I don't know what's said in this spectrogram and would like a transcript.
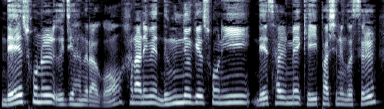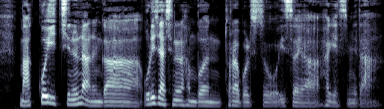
내 손을 의지하느라고 하나님의 능력의 손이 내 삶에 개입하시는 것을 막고 있지는 않은가 우리 자신을 한번 돌아볼 수 있어야 하겠습니다.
